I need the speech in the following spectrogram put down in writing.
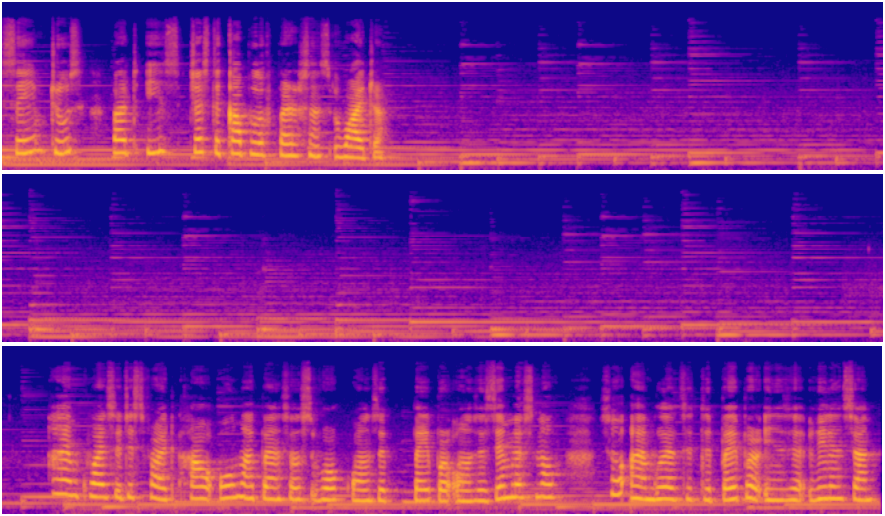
same tooth but is just a couple of persons wider. I am quite satisfied how all my pencils work on the paper on the Zemlya Snov, so I am glad that the paper in the Vilin San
